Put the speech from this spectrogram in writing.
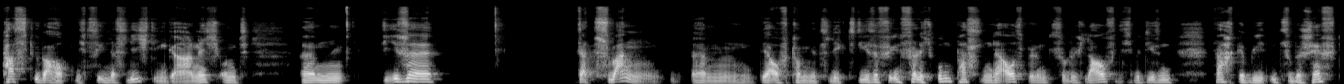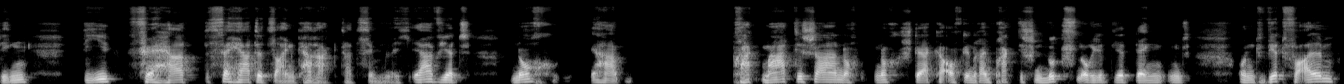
passt überhaupt nicht zu ihm, das liegt ihm gar nicht. Und ähm, diese der Zwang, ähm, der auf Tom jetzt liegt, diese für ihn völlig unpassende Ausbildung zu durchlaufen, sich mit diesen Fachgebieten zu beschäftigen, die verhärt, verhärtet seinen Charakter ziemlich. Er wird noch ja, pragmatischer, noch, noch stärker auf den rein praktischen Nutzen orientiert denkend und wird vor allem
